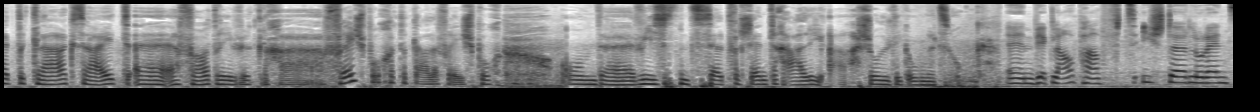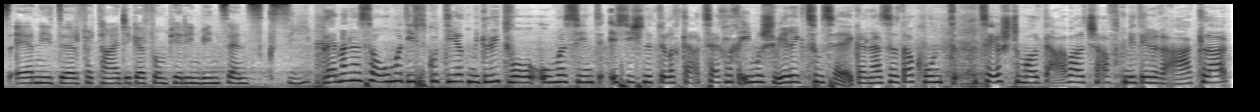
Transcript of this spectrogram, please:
hat er klar gesagt, äh, er fordere wirklich einen Freispruch, einen totalen Freispruch und äh, weist selbstverständlich alle Schuldigungen zurück. Ähm, wie glaubhaft ist der Lorenz Erni der Verteidiger von Pierin Vinzenz gewesen? Wenn man so umdiskutiert mit Leuten, die um sind, es ist natürlich tatsächlich immer schwierig zu sagen. Also da kommt zuerst einmal die Anwaltschaft mit ihrer Anklage,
